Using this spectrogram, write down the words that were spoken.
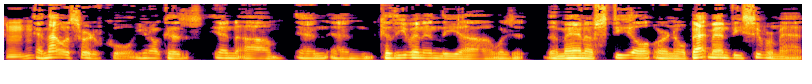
hmm and that was sort of cool, you know, because in um and and because even in the uh what is it, the Man of Steel or no Batman v Superman,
